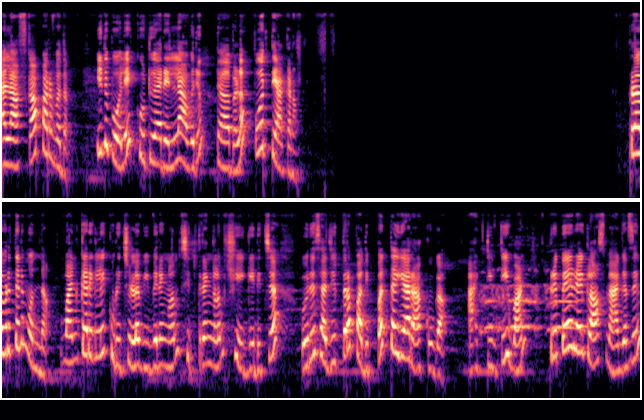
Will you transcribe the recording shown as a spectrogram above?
അലാസ്ക പർവതം. ഇതുപോലെ കൂട്ടുകാരെല്ലാവരും ടേബിൾ പൂർത്തിയാക്കണം. പ്രവർത്തനം ഒന്ന് വൻകരകളെ കുറിച്ചുള്ള വിവരങ്ങളും ചിത്രങ്ങളും ശേഖരിച്ച് ഒരു സചിത്ര പതിപ്പ് തയ്യാറാക്കുക. Activity one prepare a class magazine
